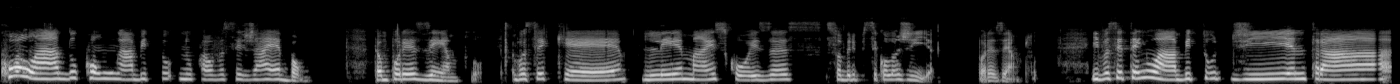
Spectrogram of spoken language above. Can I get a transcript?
colado com um hábito no qual você já é bom? Então, por exemplo, você quer ler mais coisas sobre psicologia, por exemplo. E você tem o hábito de entrar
